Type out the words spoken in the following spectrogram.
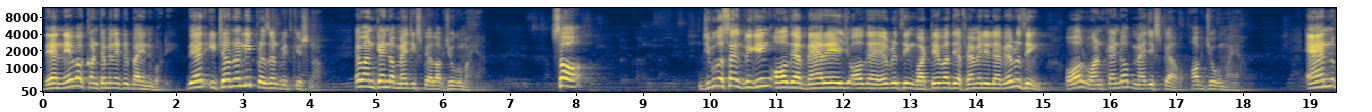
they are never contaminated by anybody. They are eternally present with Krishna. One kind of magic spell of Yogamaya. So, Jiva Goswami is beginning all their marriage, all their everything, whatever their family life, everything, all one kind of magic spell of Yogamaya. And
